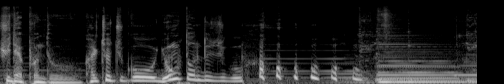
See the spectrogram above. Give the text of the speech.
휴대폰도 가르쳐주고 용돈도 주고.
